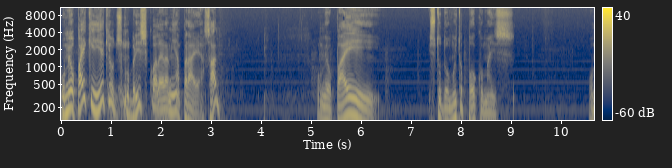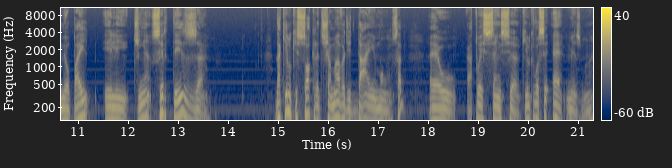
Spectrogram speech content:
O meu pai queria que eu descobrisse qual era a minha praia, sabe? O meu pai estudou muito pouco, mas o meu pai ele tinha certeza daquilo que Sócrates chamava de daimon, sabe? É o a tua essência, aquilo que você é mesmo, né?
